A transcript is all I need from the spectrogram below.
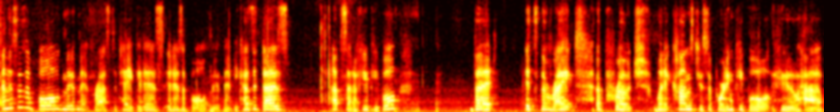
And this is a bold movement for us to take. It is it is a bold movement because it does upset a few people, but it's the right approach when it comes to supporting people who have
